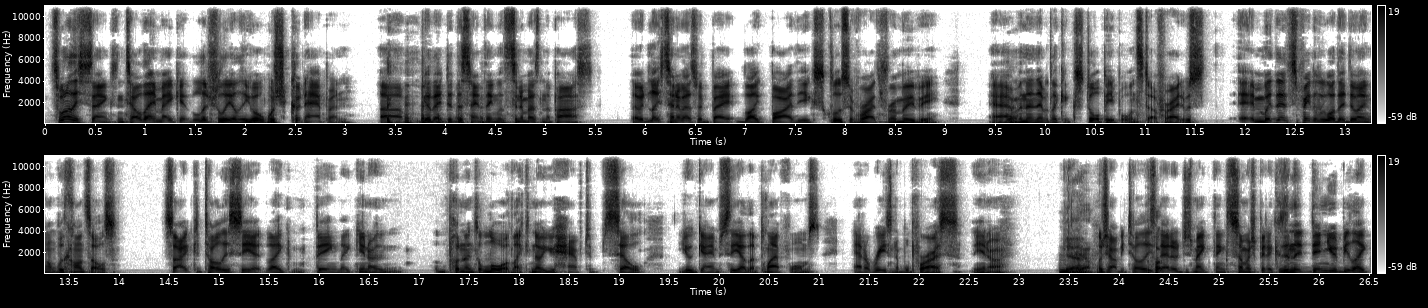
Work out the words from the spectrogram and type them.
it's one of these things until they make it literally illegal, which could happen. Um, yeah, they did the same thing with cinemas in the past. They would like cinemas would buy, like buy the exclusive rights for a movie, um, and then they would like extort people and stuff. Right? It was, and but that's effectively what they're doing with consoles. So I could totally see it like being like you know put into law. Like no, you have to sell your games to the other platforms at a reasonable price. You know, Yeah. Yeah. which I'd be totally that would just make things so much better because then then you'd be like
